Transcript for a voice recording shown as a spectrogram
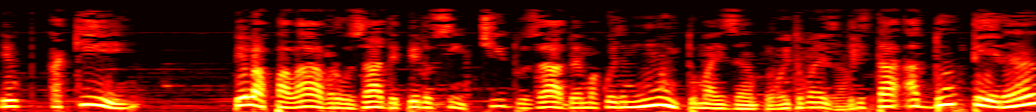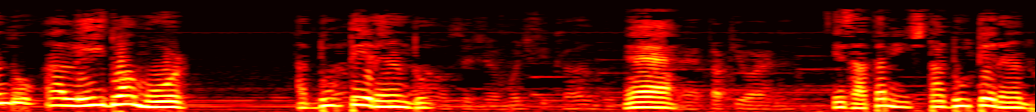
Eu, aqui, pela palavra usada e pelo sentido usado, é uma coisa muito mais ampla. Muito mais amplo. Ele está adulterando a lei do amor. Adulterando. Ou seja, modificando. É, É, pra pior, né? exatamente, está adulterando.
